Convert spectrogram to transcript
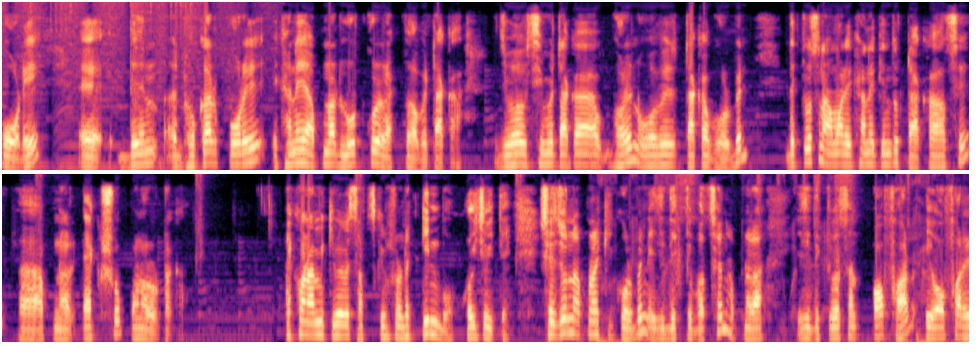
পরে দেন ঢোকার পরে এখানে আপনার লোড করে রাখতে হবে টাকা। যেভাবে সিমে টাকা ভরেন, ওভাবে টাকা ভরবেন। দেখতে পাচ্ছেন, আমার এখানে কিন্তু টাকা আছে আপনার একশো পনেরো টাকা। এখন আমি কীভাবে সাবস্ক্রিপশনটা কিনবো? হইচইতে। সেজন্য আপনারা কি করবেন? এই যে দেখতে পাচ্ছেন, আপনারা এই যে দেখতে পাচ্ছেন অফার এই অফারে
